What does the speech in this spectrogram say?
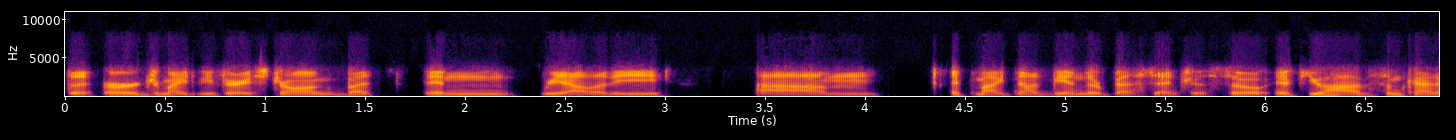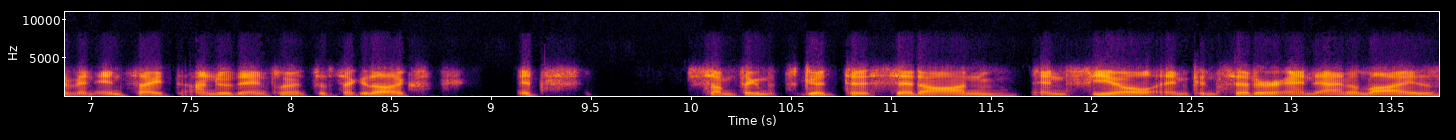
the urge might be very strong, but in reality, um, it might not be in their best interest. So if you have some kind of an insight under the influence of psychedelics, it's something that's good to sit on and feel and consider and analyze.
